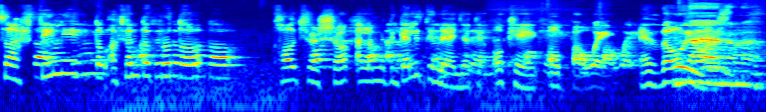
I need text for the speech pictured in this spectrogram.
So αυτή είναι το, αυτό είναι το πρώτο culture shock, αλλά με την καλή την έννοια ότι, ok, όπα, wait, εδώ είμαστε.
